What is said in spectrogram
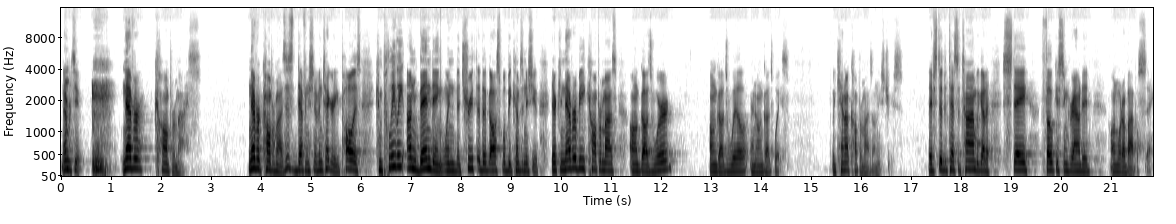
Number two, never compromise. Never compromise. This is the definition of integrity. Paul is completely unbending when the truth of the gospel becomes an issue. There can never be compromise on God's word, on God's will, and on God's ways. We cannot compromise on these truths. They've stood the test of time. We got to stay focused and grounded on what our Bibles say.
